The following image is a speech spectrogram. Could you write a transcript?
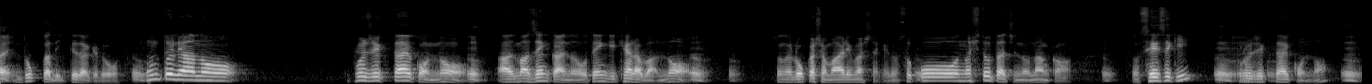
はい、どっかで言ってたけど、うん。本当にあのプロジェクトアイコンの、うん。あまあ、前回のお天気キャラバンうの、んうん。その6箇所回りましたけどそこの人たちのなんか、うん。その成績？うん、プロジェクトアイコンの？うんうん。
